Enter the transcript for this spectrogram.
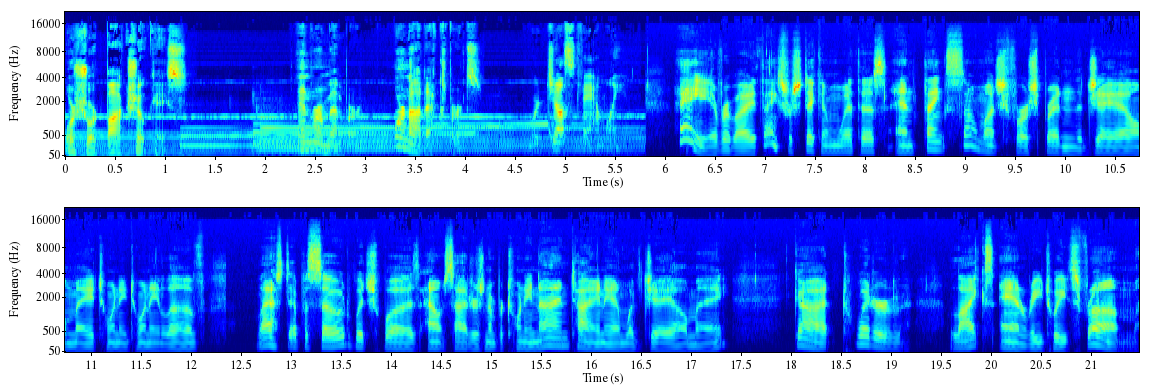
or Shortbox Showcase. And remember, we're not experts. We're just family. Hey everybody, thanks for sticking with us, and thanks so much for spreading the JL May 2020 love. Last episode, which was Outsiders number 29, tying in with JL May, got Twitter likes and retweets from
